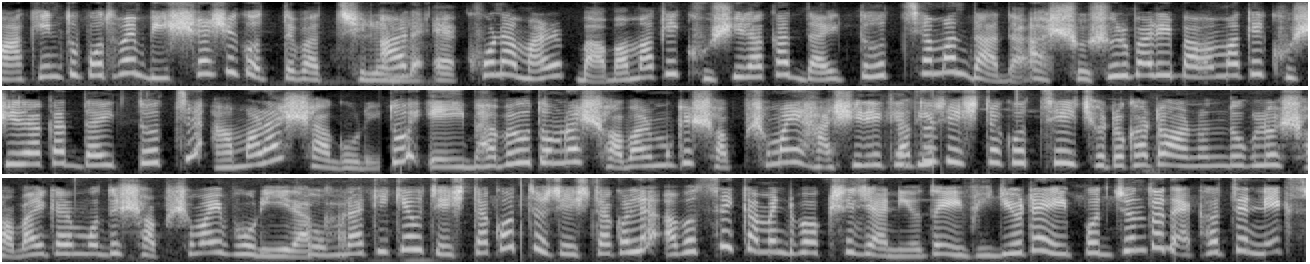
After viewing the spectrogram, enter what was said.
মা কিন্তু প্রথমে বিশ্বাসই করতে পারছিল আর এখন আমার বাবা মাকে খুশি রাখার দায়িত্ব হচ্ছে আমার দাদা। আর শ্বশুর বাড়ির বাবা মাকে খুশি রাখার দায়িত্ব হচ্ছে আমার আর সাগরে তো এইভাবেও তোমরা সবার মুখে সবসময় হাসি রেখে দিও। চেষ্টা করছে এই ছোটখাটো আনন্দগুলো সবাইকার মধ্যে সবসময় ভরিয়ে রাখা তোমরা কি কেউ চেষ্টা করছ? চেষ্টা করলে অবশ্যই কমেন্ট বক্সে জানিও। তো এই ভিডিওটা এই পর্যন্ত। দেখা হচ্ছে নেক্সট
